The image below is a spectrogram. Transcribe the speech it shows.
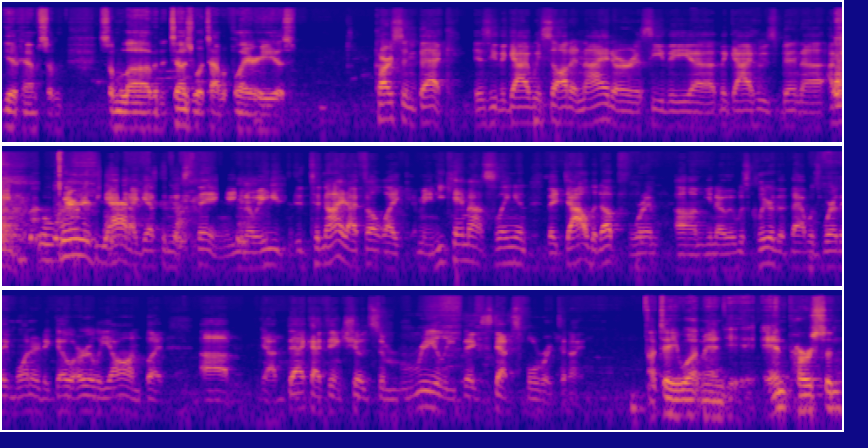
give him some some love, and it tells you what type of player he is. Carson Beck is he the guy we saw tonight, or is he the uh, the guy who's been? Uh, I mean, where is he at? I guess in this thing, you know, he tonight. I felt like, I mean, he came out slinging. They dialed it up for him. Um, you know, it was clear that that was where they wanted to go early on. But um, yeah, Beck, I think, showed some really big steps forward tonight. I'll tell you what, man. In person,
